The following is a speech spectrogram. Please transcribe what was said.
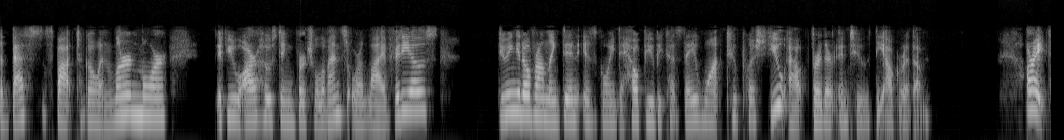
the best spot to go and learn more. If you are hosting virtual events or live videos, doing it over on LinkedIn is going to help you because they want to push you out further into the algorithm. All right,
